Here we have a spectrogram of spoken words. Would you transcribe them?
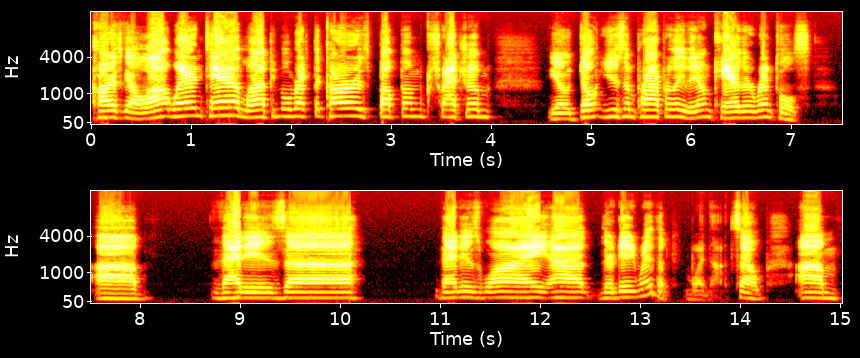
cars get a lot wear and tear. A lot of people wreck the cars, bump them, scratch them. You know, don't use them properly. They don't care. They're rentals. Uh, that is uh, that is why uh, they're getting rid of them, whatnot. So, um,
